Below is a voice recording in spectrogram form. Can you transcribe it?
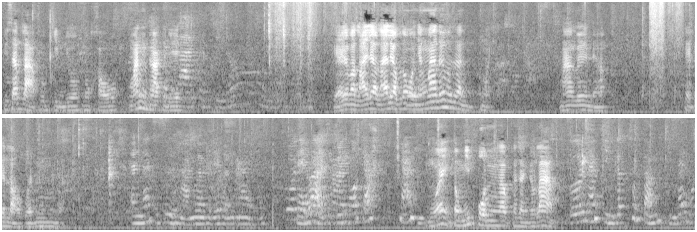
พี่สั้นหลาบผมกินอยู่นกเขามันครับทีนี้เดี๋ยววันไล่แล้วไล่แล้วไม่ต้องเอาหยังมาเด้อเพื่อนหน่อยมาเลยเดี๋ยวเดี๋ยวจะเหล่าคนนึงอันนั้นจะซื้อหาเงินไปได้บริง่ายแต่ว่าจะกินหมดจ้ะ งั้นโอ้ยตรงนี้ปนครับกระสันกับลาบเอ้ยงั้นกินกับส้มตำกินได้หมด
